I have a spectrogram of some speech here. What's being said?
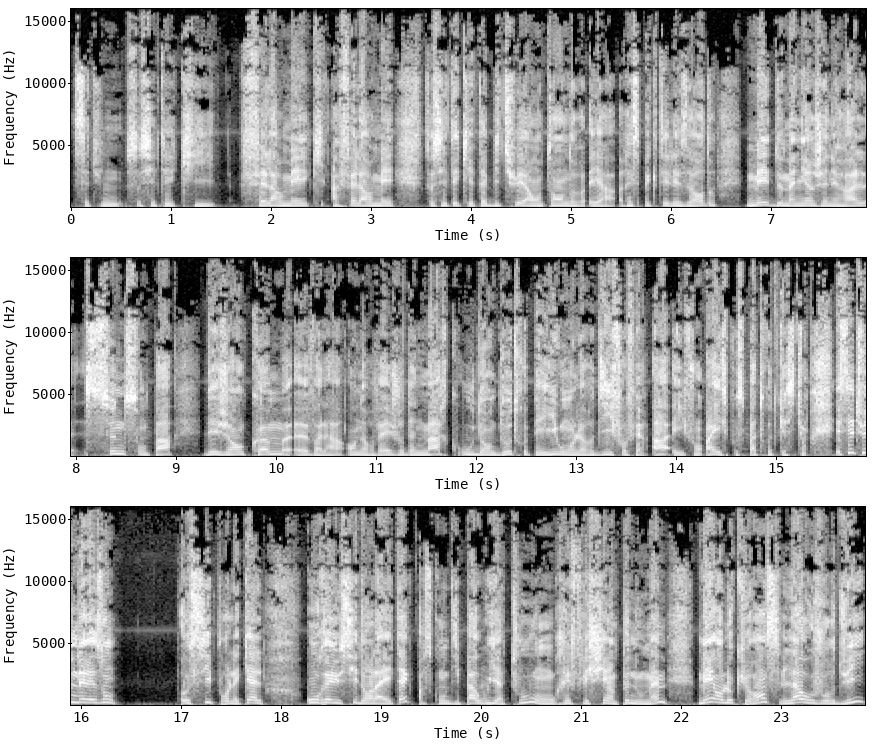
c'est une société qui fait l'armée, qui a fait l'armée, société qui est habituée à entendre et à respecter les ordres, mais de manière générale, ce ne sont pas des gens comme euh, voilà en Norvège, au Danemark ou dans d'autres pays où on leur dit il faut faire A et ils font A, ils se posent pas trop de questions. Et c'est une des raisons aussi pour lesquels on réussit dans la high-tech parce qu'on dit pas oui à tout, on réfléchit un peu nous-mêmes. Mais en l'occurrence, là aujourd'hui,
